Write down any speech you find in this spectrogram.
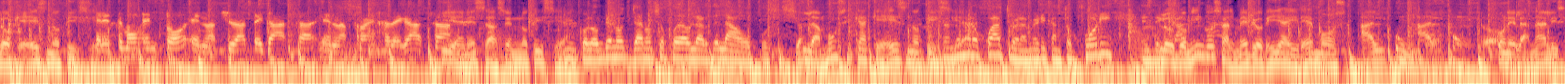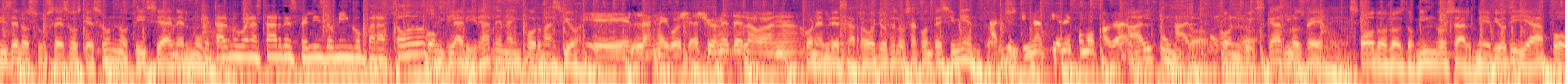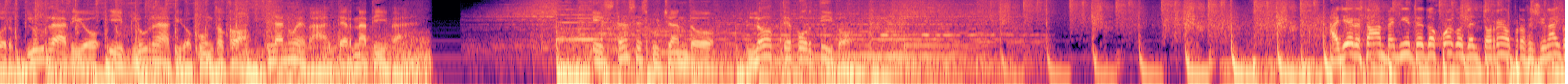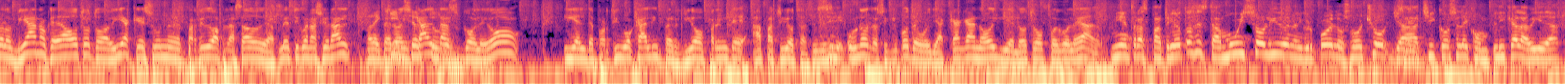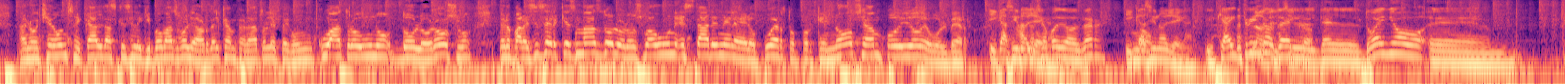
Lo que es noticia. En este momento, en la ciudad de Gaza, en la franja de Gaza. Quienes hacen noticia. En Colombia no- ya no se puede hablar de la oposición. La música que es noticia. Número 4, el American Top 40. Es de Los Cali. domingos al mediodía iremos al punto, Con el análisis de los sucesos que son noticia en el mundo. ¿Qué tal? Muy buenas tardes. Feliz domingo para todos. Con claridad en la información. Eh, las negociaciones de La Habana. Con el desarrollo de los acontecimientos. Argentina tiene cómo pagar. Al punto. Con Luis Carlos Vélez. Todos los domingos al mediodía por Blue Radio y bluradio.com. La nueva alternativa. Estás escuchando Blog Deportivo. Ayer estaban pendientes dos juegos del torneo profesional colombiano, queda otro todavía que es un eh, partido aplazado de Atlético Nacional, el pero el 15 de Caldas octubre. goleó y el Deportivo Cali perdió frente a Patriotas. Es decir, uno de los equipos de Boyacá ganó y el otro fue goleado. Mientras Patriotas está muy sólido en el grupo de los ocho, ya a Sí. Chico se le complica la vida. Anoche Once Caldas, que es el equipo más goleador del campeonato, le pegó un 4-1 doloroso, pero parece ser que es más doloroso aún estar en el aeropuerto porque no se han podido devolver. Y casi no Ah, se ha llegan. podido volver? Y casi no llegan. Y que hay trinos del dueño, eh,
